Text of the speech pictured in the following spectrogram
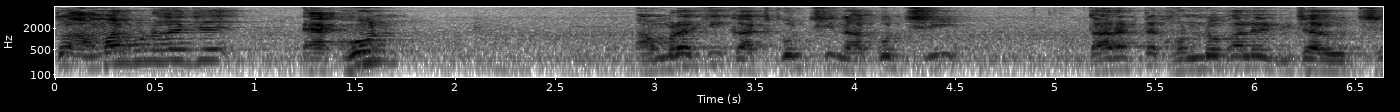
তো আমার মনে হয় যে এখন আমরা কি কাজ করছি, না করছি, তার একটা খণ্ডকালের বিচার হচ্ছে।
